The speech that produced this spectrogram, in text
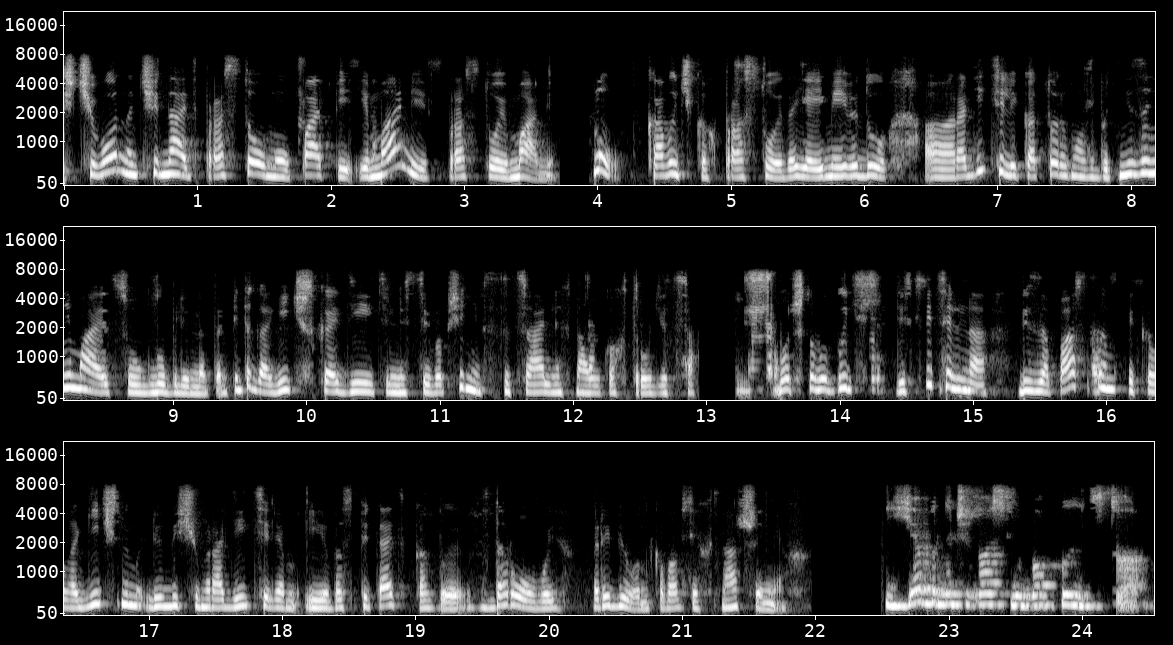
С чего начинать простому папе и маме, простой маме, ну, в кавычках простой, да, я имею в виду э, родителей, которые, может быть, не занимаются углубленно там, педагогической деятельностью, вообще не в социальных науках трудятся. Вот чтобы быть действительно безопасным, экологичным, любящим родителем и воспитать как бы здоровый ребенка во всех отношениях. Я бы начала с любопытства.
